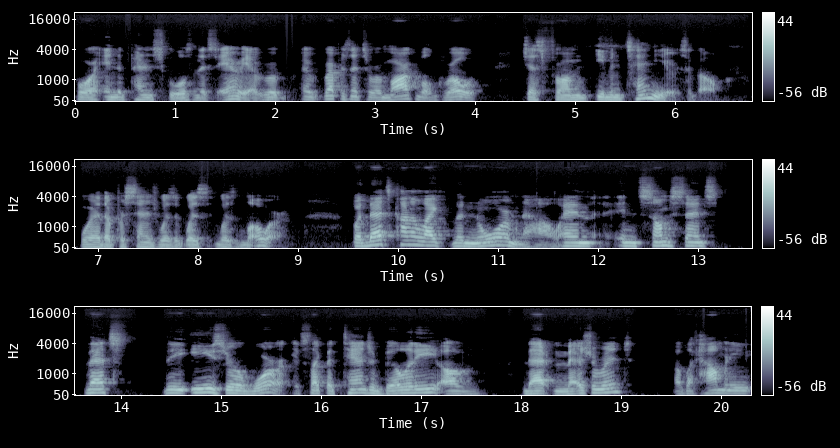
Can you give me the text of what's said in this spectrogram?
for independent schools in this area. It represents a remarkable growth just from even ten years ago, where the percentage was was was lower. But that's kind of like the norm now, and in some sense, that's the easier work. It's like the tangibility of that measurement of like how many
